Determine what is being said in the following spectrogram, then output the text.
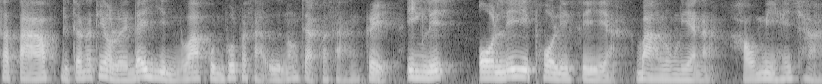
สตาฟหรือเจ้าหน้าที่ของโรงเรียนได้ยินว่าคุณพูดภาษาอื่นนอกจากภาษาอังกฤษ English only policy อะบางโรงเรียนอะเขามีให้ใช้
